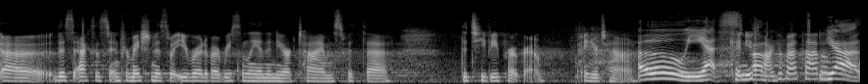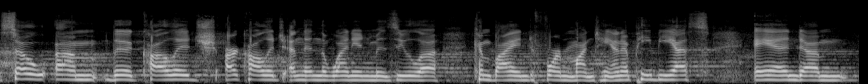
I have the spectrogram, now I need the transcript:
uh, this access to information is what you wrote about recently in the New York Times with the the TV program in your town. Oh yes. Can you talk um, about that? yeah. So um, the college, our college, and then the one in Missoula combined form Montana PBS, and um,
